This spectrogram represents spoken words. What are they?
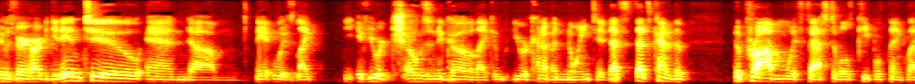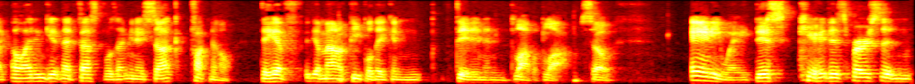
It was very hard to get into, and um, it was like if you were chosen to go, like you were kind of anointed. That's that's kind of the the problem with festivals. People think like, oh, I didn't get in that festival. Does that mean I suck? Fuck no. They have the amount of people they can fit in, and blah blah blah. So anyway, this this person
